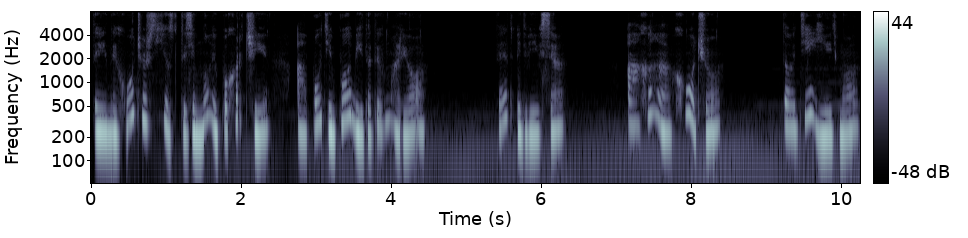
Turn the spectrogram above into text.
ти не хочеш з'їздити зі мною по харчі, а потім пообідати в Маріо. Тед підвівся. Ага, хочу. Тоді їдьмо.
